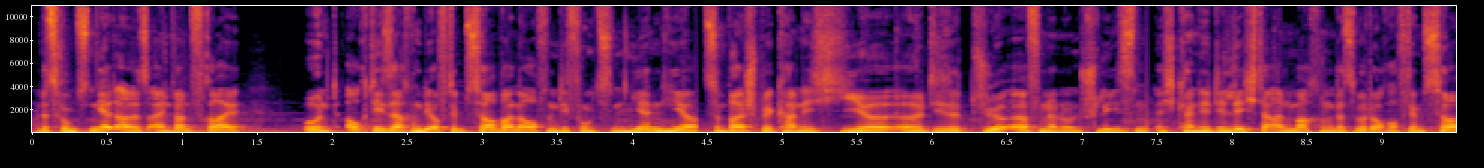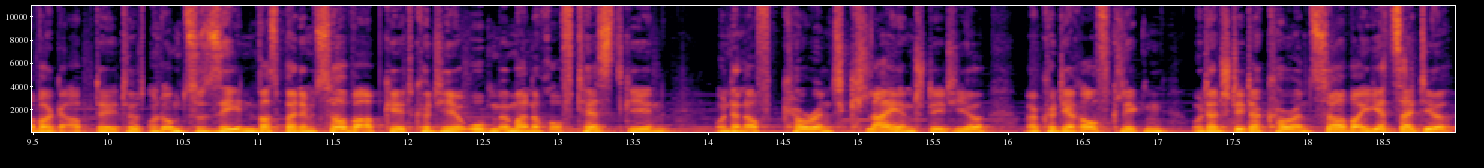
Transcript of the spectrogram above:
und es funktioniert alles einwandfrei. Und auch die Sachen, die auf dem Server laufen, die funktionieren hier. Zum Beispiel kann ich hier äh, diese Tür öffnen und schließen. Ich kann hier die Lichter anmachen, das wird auch auf dem Server geupdatet. Und um zu sehen, was bei dem Server abgeht, könnt ihr hier oben immer noch auf Test gehen und dann auf Current Client steht hier. Dann könnt ihr raufklicken und dann steht da Current Server. Jetzt seid ihr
